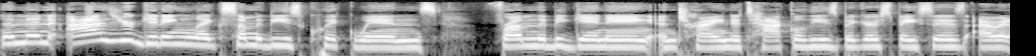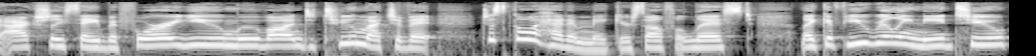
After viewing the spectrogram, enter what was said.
And then as you're getting like some of these quick wins, from the beginning and trying to tackle these bigger spaces, I would actually say before you move on to too much of it, just go ahead and make yourself a list. Like if you really need to,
